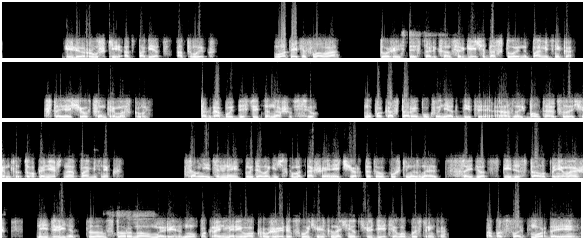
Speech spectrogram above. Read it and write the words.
или русский от побед отвык. Вот эти слова, тоже, естественно, Александра Сергеевича, достойны памятника, стоящего в центре Москвы. Тогда будет действительно наше все. Но пока старые буквы не отбиты, а, значит, болтаются зачем-то, то, конечно, памятник сомнительный в идеологическом отношении. Черт этого Пушкина знает. Сойдет с пьедестала, понимаешь, и двинет э, в сторону мэрии. Ну, по крайней мере, его окружили. В случае, если начнет чудить, его быстренько об асфальт морда и...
